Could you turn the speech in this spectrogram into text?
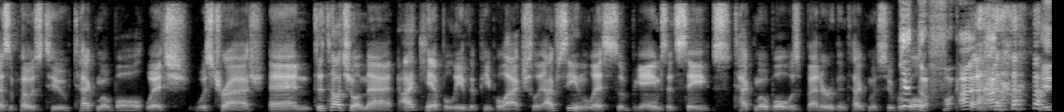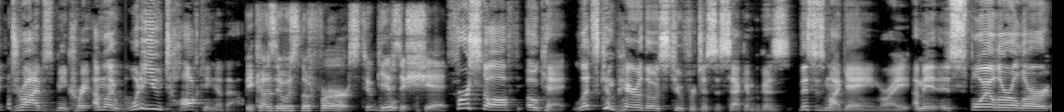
as opposed to Tecmo Bowl, which was trash. And to touch on that, I can't believe that people actually, I've seen lists of games that say Tecmo Bowl was better than Tecmo Super Get Bowl. the fuck. I, I, it drives me crazy. I'm like, what are you talking about? because it was the first. Who gives a shit? First off, okay, let's compare those two for just a second because this is my game, right? I mean, spoiler alert,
